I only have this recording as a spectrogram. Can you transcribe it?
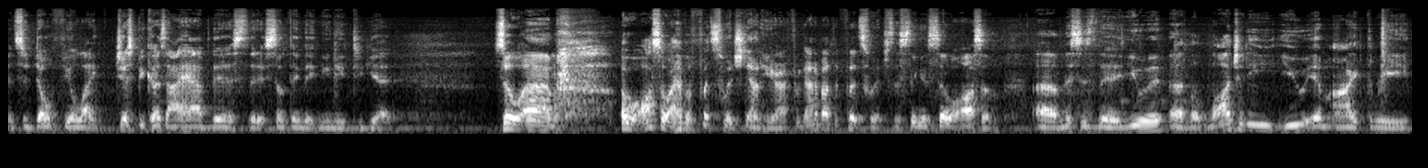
And so don't feel like just because I have this that it's something that you need to get. So um, oh, also I have a foot switch down here. I forgot about the foot switch. This thing is so awesome. Um, this is the U uh, the Logidy UMI3.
